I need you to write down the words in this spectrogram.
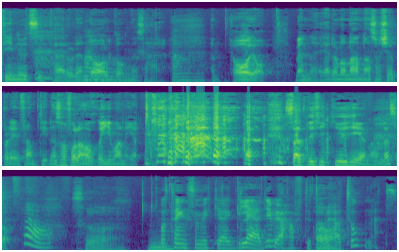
fin utsikt här och det är en dalgång och så här. Ja, ja. Men är det någon annan som köper det i framtiden så får han riva ner. så att vi fick ju igenom det så. Ja. Så Och tänk så mycket glädje vi har haft utav Ja. det här tornet.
